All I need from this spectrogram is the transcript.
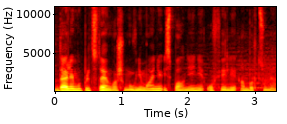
Далее мы представим вашему вниманию исполнение Офелии Амбарцумян.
